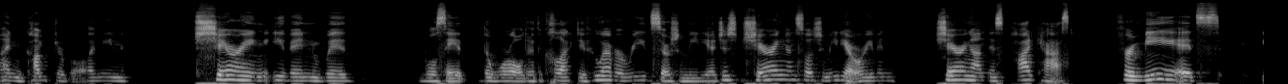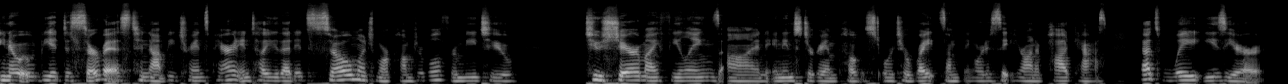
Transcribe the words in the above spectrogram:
uncomfortable. I mean, sharing even with we'll say the world or the collective whoever reads social media just sharing on social media or even sharing on this podcast for me it's you know it would be a disservice to not be transparent and tell you that it's so much more comfortable for me to to share my feelings on an Instagram post or to write something or to sit here on a podcast, that's way easier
